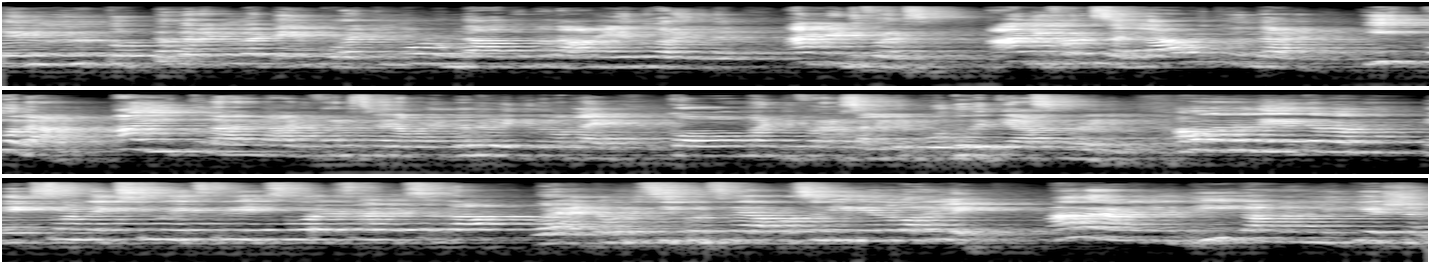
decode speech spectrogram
ടേമിൽ നിന്ന് തൊട്ട് പിറകുള്ള ടേം കുറയ്ക്കുമ്പോൾ ഉണ്ടാകുന്നതാണ് എന്ന് പറയുന്നത്. ആന്റി ഡിഫറൻസ് ആ ഡിഫറൻസ് എല്ലാവർക്കും എന്താണ്? ഈക്വൽ ആണ്. ആ ഈക്വൽ ആണ് ആ ഡിഫറൻസിനെ നമ്മൾ എന്തെന്ന് വിളിക്കുന്നത് മക്കളെ? കോമൺ ഡിഫറൻസ് അല്ലെങ്കിൽ പൊതു വ്യത്യാസം എന്ന് വിളിക്കും അപ്പൊ നമ്മൾ നേരത്തെ പറഞ്ഞു x one x two x three x four x five ഒരു അറ്റോമിക് സീക്വൻസിനെ റെപ്രസെന്റ് ചെയ്യുന്നതെന്ന് പറഞ്ഞില്ലേ? അങ്ങനെയാണെങ്കിൽ ഡി കാണാൻ ഇക്വേഷൻ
